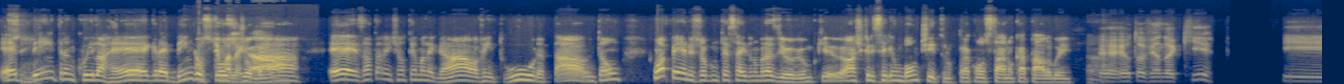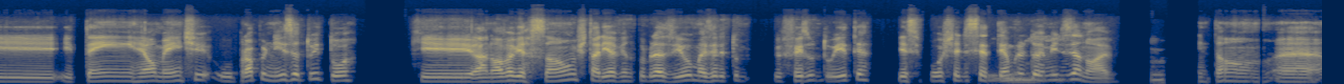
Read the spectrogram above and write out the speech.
É Sim. bem tranquila a regra, é bem é gostoso de jogar. É, exatamente, é um tema legal, aventura tal. Então, uma pena esse jogo não ter saído no Brasil, viu? Porque eu acho que ele seria um bom título para constar no catálogo aí. É, eu tô vendo aqui e, e tem realmente o próprio Nisa tweetou que a nova versão estaria vindo para o Brasil, mas ele fez o Twitter e esse post é de setembro de 2019. Então, é...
